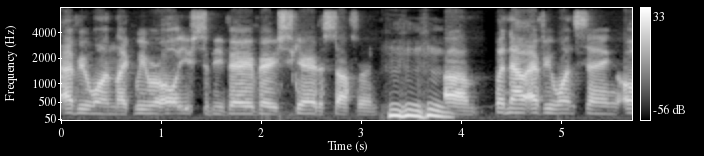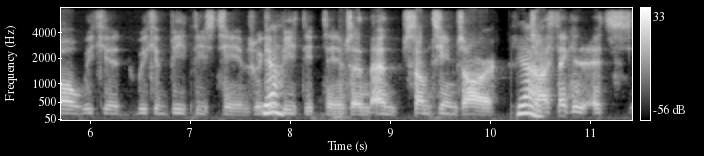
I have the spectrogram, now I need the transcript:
everyone. Like we were all used to be very very scared of Suffern, um, but now everyone's saying, "Oh, we could we can beat these teams. We Yeah. can beat these teams," and and some teams are. Yeah. So I think it, it's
